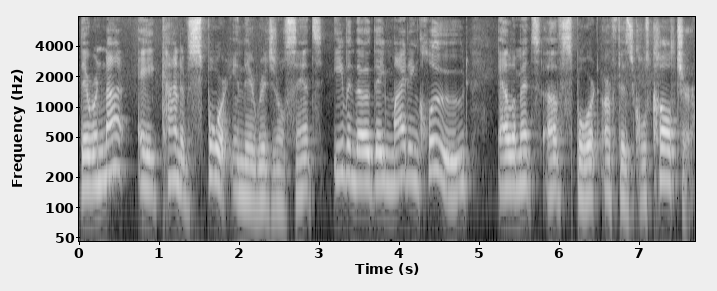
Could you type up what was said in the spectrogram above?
They were not a kind of sport in the original sense, even though they might include elements of sport or physical culture.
